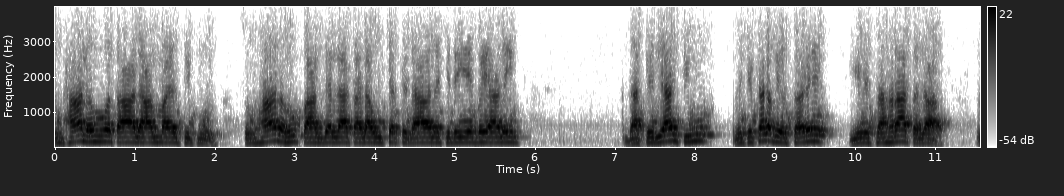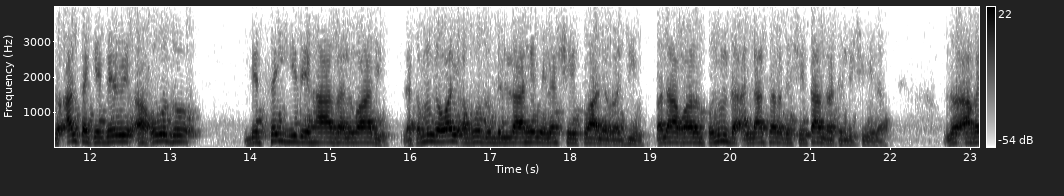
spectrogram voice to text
سبحانه و تعالی عما یصفون سبحانه پاک د الله تعالی او چت دا نه چې دی بیانې دا پیریان چې نو چې کله به سره یې صحرا تلا نو انت کې به اعوذ بسید هذا الوادي لکه مونږ وای اعوذ بالله من الشیطان الرجیم فلا غالم فنم د الله سره د شیطان راټندې شي نه نو هغه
